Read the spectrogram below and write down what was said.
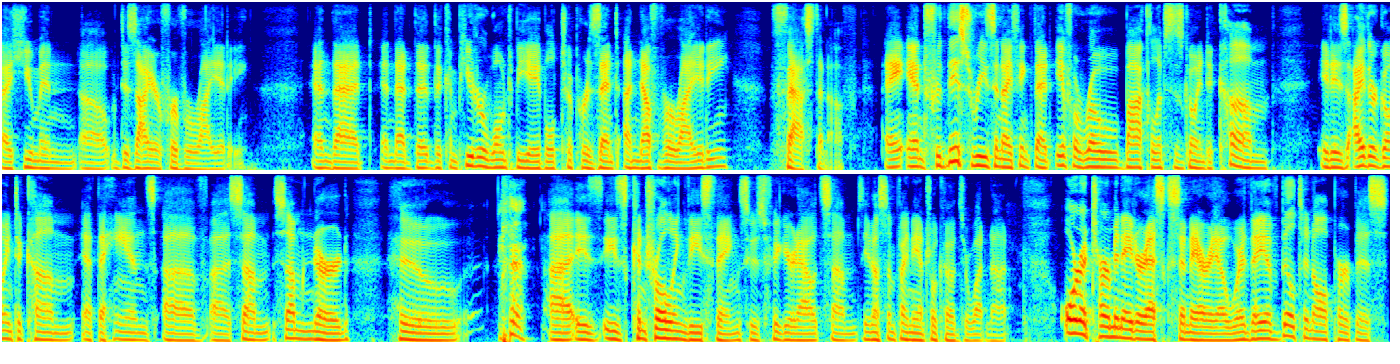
uh, human uh, desire for variety. And that and that the, the computer won't be able to present enough variety fast enough. And for this reason, I think that if a robocalypse is going to come, it is either going to come at the hands of uh, some some nerd who uh, is is controlling these things, who's figured out some you know some financial codes or whatnot, or a Terminator esque scenario where they have built an all purpose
